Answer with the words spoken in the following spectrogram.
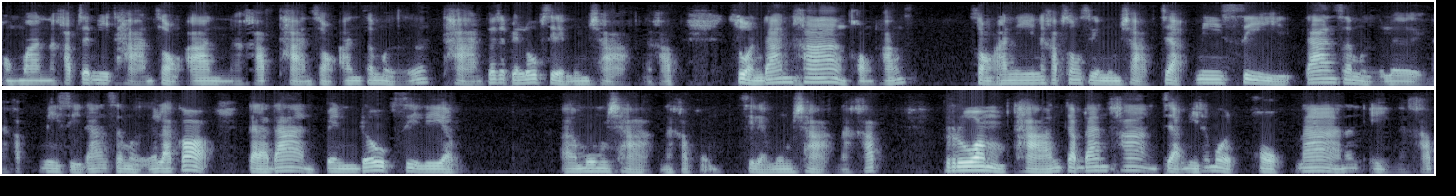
ของมันนะครับจะมีฐาน 2 อันนะครับ ฐาน 2 อันเสมอ ฐานก็จะเป็นรูปสี่เหลี่ยมมุมฉากนะครับ ส่วนด้านข้างของทั้ง 2 อันนี้นะครับทรงสี่เหลี่ยมมุมฉากจะมี 4 ด้านเสมอเลยนะครับ มี 4 ด้านเสมอ แล้วก็แต่ละด้านเป็นรูปสี่เหลี่ยมมุมฉากนะครับผมสี่เหลี่ยมมุมฉากนะครับ รวมฐานกับด้านข้างจะมีทั้งหมด 6 หน้านั่นเองนะครับ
